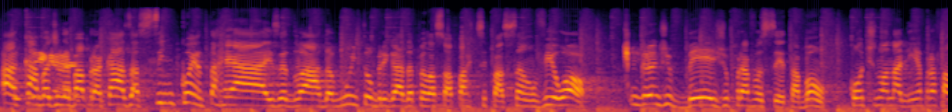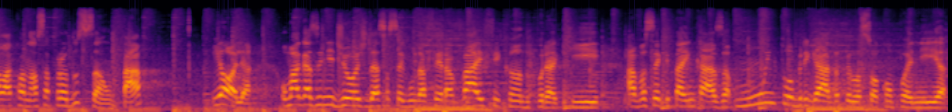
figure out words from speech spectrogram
Acaba de levar para casa 50 reais, Eduarda. Muito obrigada pela sua participação, viu? Ó, um grande beijo para você, tá bom? Continua na linha para falar com a nossa produção, tá? E olha, o Magazine de hoje, dessa segunda-feira, vai ficando por aqui. A você que está em casa, muito obrigada pela sua companhia.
